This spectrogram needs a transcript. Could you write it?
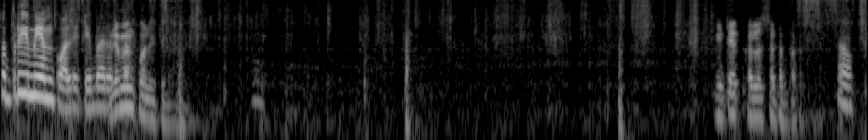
ಸೊ ಪ್ರೀಮಿಯಂ ಕ್ವಾಲಿಟಿ ಬರುತ್ತೆ. ಪ್ರೀಮಿಯಂ ಕ್ವಾಲಿಟಿ ಈ ಟೈಪ್ ಕಲರ್ ಸೆಟಪ್ ಬರುತ್ತೆ. ಓಕೆ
